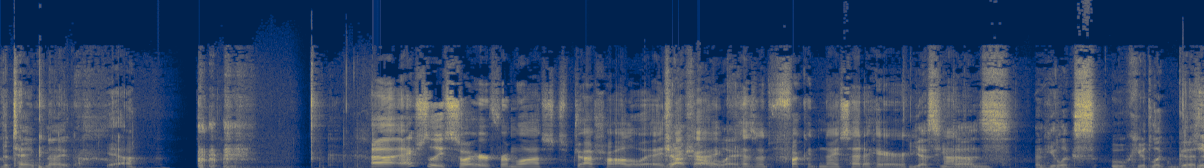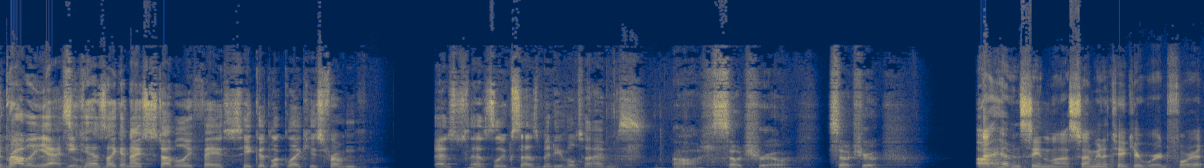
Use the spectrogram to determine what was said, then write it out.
The Tank Knight. Yeah. Uh, actually, Sawyer from Lost, Josh Holloway. that Josh guy Holloway. has a fucking nice head of hair. Yes, he Um, does. And he looks. Ooh, he would look good. He probably yeah. He some- has like a nice stubbly face. He could look like he's from, as as Luke says, medieval times. Oh, so true. So true. I haven't seen Lost, so I'm gonna take your word for it.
